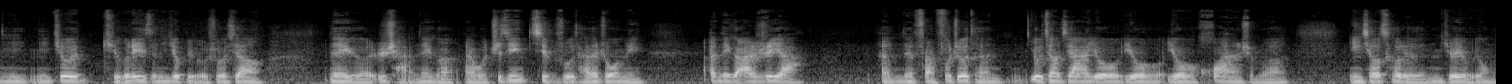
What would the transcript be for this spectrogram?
你你就举个例子，你就比如说像那个日产那个，哎，我至今记不住它的中文名，呃，那个阿日亚，嗯，那反复折腾，又降价又又又换什么营销策略的，你觉得有用吗？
